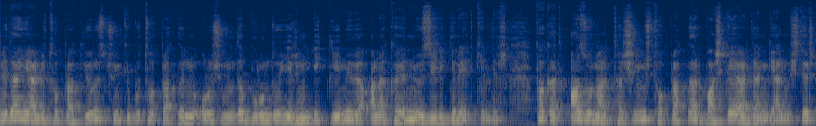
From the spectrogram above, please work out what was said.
Neden yerli toprak diyoruz? Çünkü bu toprakların oluşumunda bulunduğu yerin iklimi ve ana kayanın özellikleri etkilidir. Fakat azonal taşınmış topraklar başka yerden gelmiştir.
